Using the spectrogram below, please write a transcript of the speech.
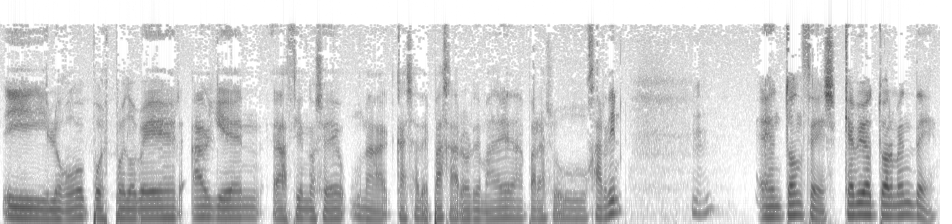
Y luego pues puedo ver a alguien haciéndose una casa de pájaros de madera para su jardín. Entonces, ¿qué veo actualmente?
